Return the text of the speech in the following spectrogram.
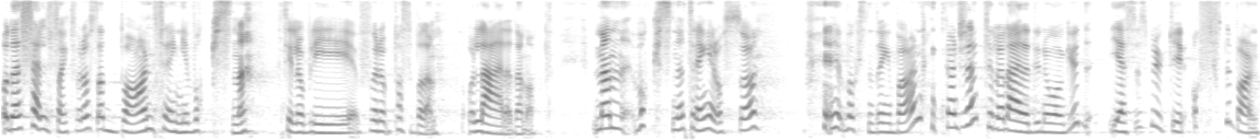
Og det er selvsagt for oss at barn trenger voksne å bli, for å passe på dem og lære dem opp. Men voksne trenger også voksne trenger barn kanskje, til å lære dem noe om Gud. Jesus bruker ofte barn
